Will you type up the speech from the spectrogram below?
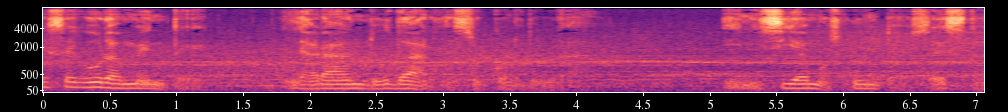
que seguramente le harán dudar de su cordura. Iniciemos juntos esta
